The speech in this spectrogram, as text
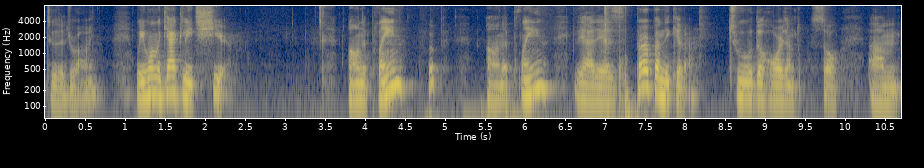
to the drawing. We want to calculate shear on a plane, whoop, on a plane that is perpendicular to the horizontal. So um,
